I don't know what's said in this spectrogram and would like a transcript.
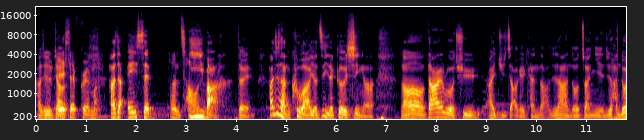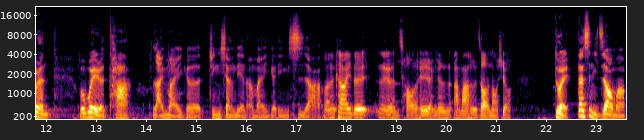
他就是叫 ASAP Grandma，他叫 ASAP，。很潮，Eva，对，他就是很酷啊，有自己的个性啊。然后大家如果去 IG 找，可以看到，就是他很多专业，就是很多人会为了他来买一个金项链啊，买一个银饰啊。反正看到一堆那个很潮的黑人跟阿嬷合照，很好笑。对，但是你知道吗？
